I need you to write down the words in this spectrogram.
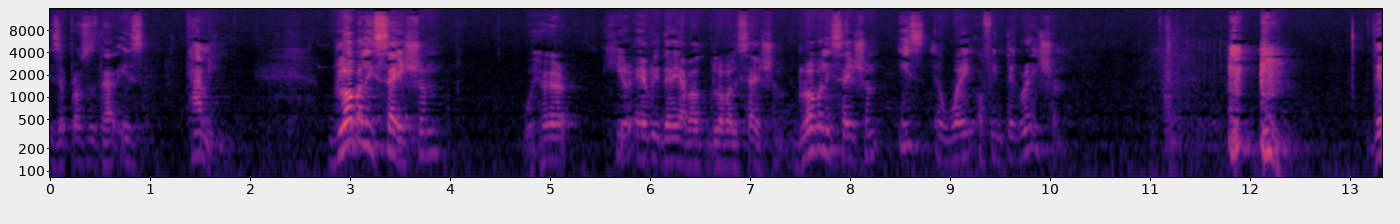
It's a process that is coming. Globalization, we heard hear every day about globalization. Globalization is a way of integration. the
